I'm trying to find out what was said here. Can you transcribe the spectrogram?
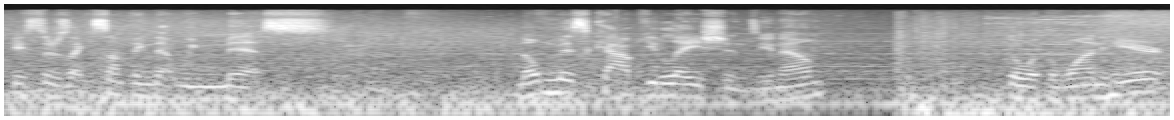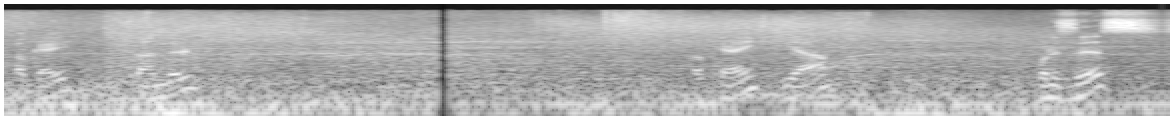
In case there's like something that we miss. No miscalculations, you know? Go with the one here. Okay, thunder. Okay, yeah. What is this?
